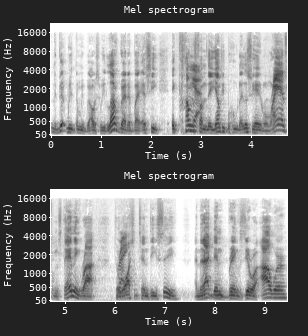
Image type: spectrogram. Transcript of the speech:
the good. We, I mean, obviously we love Greta, but as she it comes yeah. from the young people who literally ran from Standing Rock to right. Washington D.C. And that mm-hmm. then brings Zero Hour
